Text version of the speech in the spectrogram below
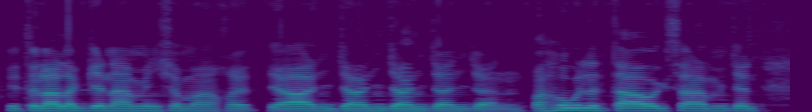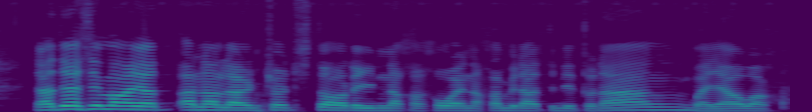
Dito lalagyan namin siya mga kayot. Yan, dyan, dyan, dyan, dyan. Pahulad tawag sa amin dyan. Dati kasi mga kayot, ano lang, short story, nakakuha na kami dati dito ng bayawak.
